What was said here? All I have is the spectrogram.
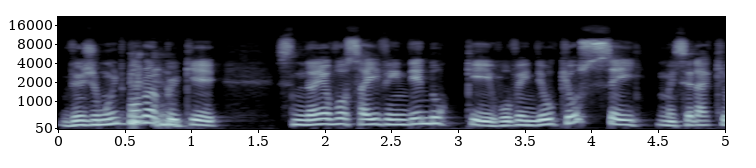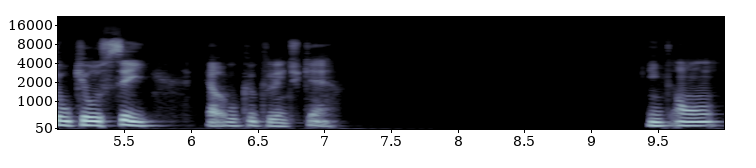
Vejo muito valor, porque senão eu vou sair vendendo o quê? Eu vou vender o que eu sei. Mas será que o que eu sei é o que o cliente quer? Então,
